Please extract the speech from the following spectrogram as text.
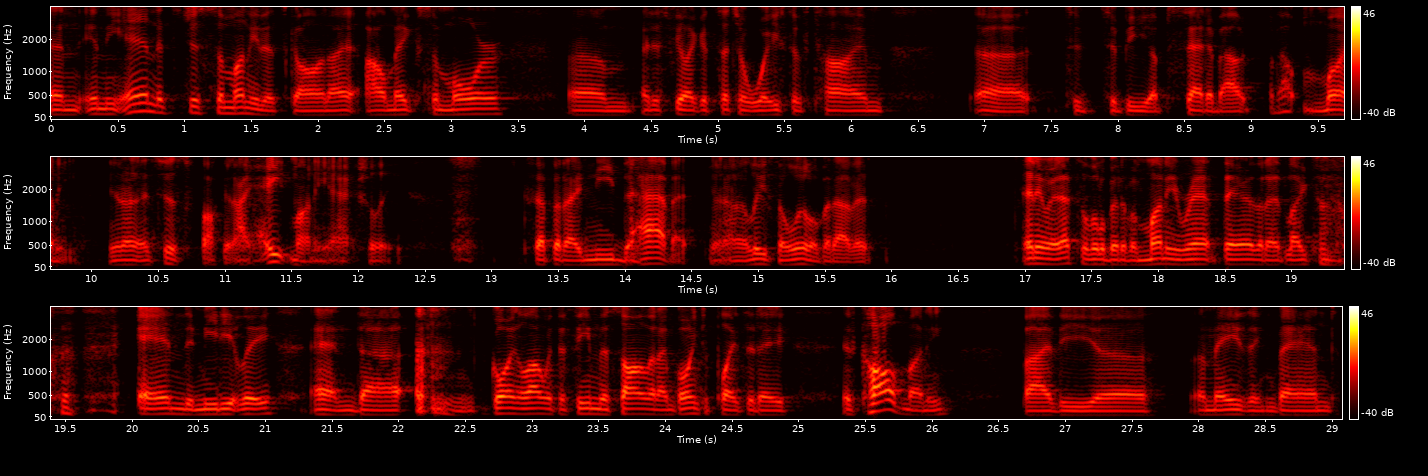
And in the end, it's just some money that's gone. I, I'll make some more. Um, I just feel like it's such a waste of time uh, to, to be upset about, about money. You know, it's just fucking, I hate money actually, except that I need to have it, you know, at least a little bit of it. Anyway, that's a little bit of a money rant there that I'd like to end immediately. And uh, going along with the theme, the song that I'm going to play today is called Money by the uh, amazing band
